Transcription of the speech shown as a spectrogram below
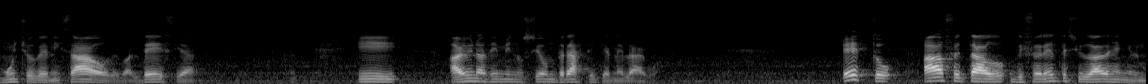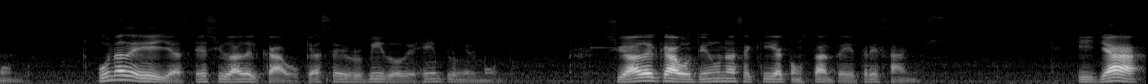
mucho de Nizao, de Valdesia, y hay una disminución drástica en el agua. Esto ha afectado diferentes ciudades en el mundo. Una de ellas es Ciudad del Cabo, que ha servido de ejemplo en el mundo. Ciudad del Cabo tiene una sequía constante de tres años. Y ya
